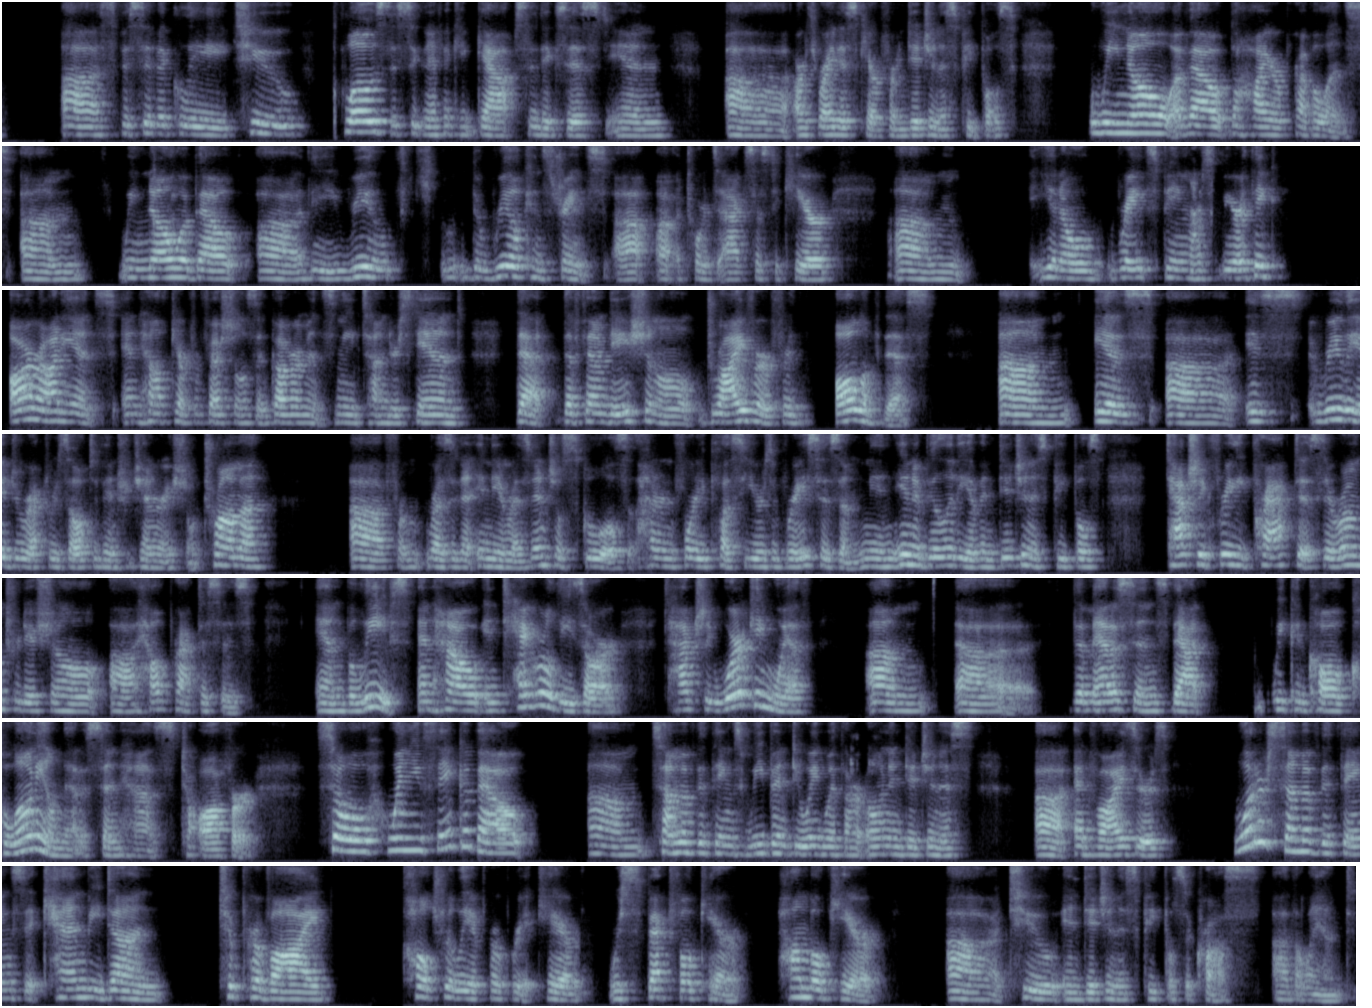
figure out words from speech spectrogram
uh, specifically to close the significant gaps that exist in uh, arthritis care for Indigenous peoples. We know about the higher prevalence. Um, we know about uh, the real the real constraints uh, uh, towards access to care. Um, you know, rates being more severe. I think our audience and healthcare professionals and governments need to understand that the foundational driver for all of this um, is uh, is really a direct result of intergenerational trauma uh, from resident Indian residential schools, 140 plus years of racism, and inability of indigenous peoples to actually freely practice their own traditional uh, health practices and beliefs, and how integral these are to actually working with um, uh, the medicines that we can call colonial medicine has to offer. So when you think about um, some of the things we've been doing with our own Indigenous uh, advisors, what are some of the things that can be done to provide culturally appropriate care, respectful care, humble care uh, to Indigenous peoples across uh, the land?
